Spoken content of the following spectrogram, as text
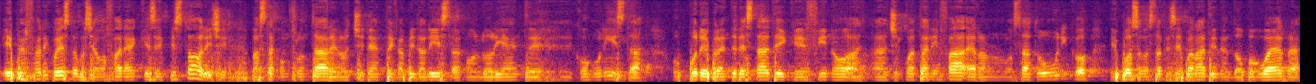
E per fare questo possiamo fare anche esempi storici, basta confrontare l'Occidente capitalista con l'Oriente comunista, oppure prendere stati che fino a 50 anni fa erano uno Stato unico e poi sono stati separati nel dopoguerra,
